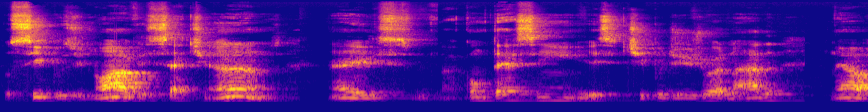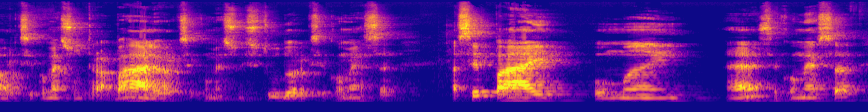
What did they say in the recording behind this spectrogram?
os ciclos de 9, 7 anos, né, eles acontecem esse tipo de jornada. Né, a hora que você começa um trabalho, a hora que você começa um estudo, a hora que você começa a ser pai ou mãe, né? Você começa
